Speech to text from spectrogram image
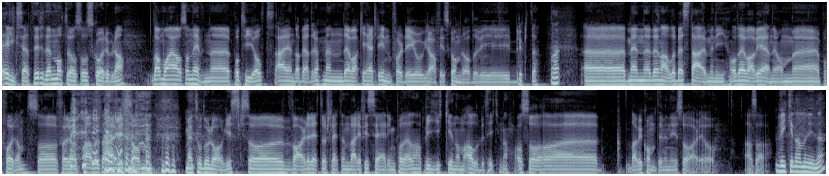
Elgseter. Den måtte jo også score bra. Da må jeg også nevne på Tyholt er enda bedre, men det var ikke helt innenfor det geografiske området vi brukte. Eh, men den aller beste er jo Meny, og det var vi enige om uh, på forhånd. Så for å ta dette her litt sånn metodologisk, så var det rett og slett en verifisering på det. Da, at vi gikk innom alle butikkene. Og så, uh, da vi kom til Meny, så var det jo altså Hvilken av menyene?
